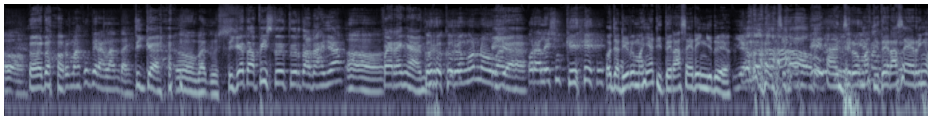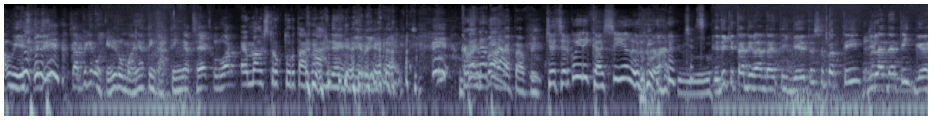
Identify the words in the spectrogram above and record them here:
Oh, oh. Oh. Rumahku pirang lantai. Tiga. Oh, bagus. Tiga tapi struktur tanahnya Oh, oh. perengan. Goro-goro ngono. Iya. Ora le sugih. Oh jadi rumahnya di teras sharing gitu ya? Iya. Anjir rumah di teras sharing kok? Jadi saya pikir, wah ini rumahnya tingkat-tingkat. Saya keluar, emang struktur tanahnya yang miring. Keren ngerti banget tak? tapi. Jejerku irigasi ya lho. Jadi kita di lantai tiga itu seperti di lantai tiga.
